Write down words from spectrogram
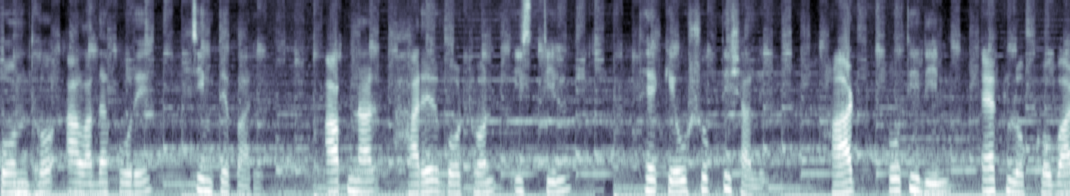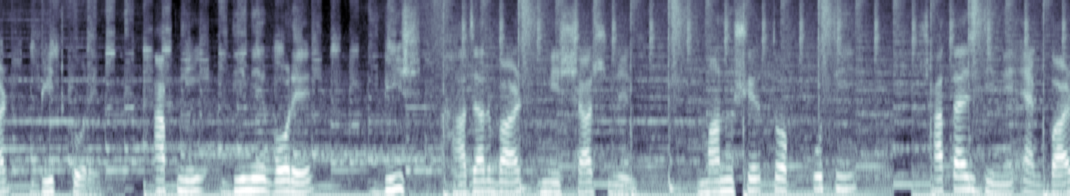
গন্ধ আলাদা করে চিনতে পারে। আপনার হাড়ের গঠন স্টিল থেকেও শক্তিশালী। হার্ট প্রতিদিন এক লক্ষ বার বিট করে। আপনি দিনে গড়ে বিশ হাজার বার নিঃশ্বাস নেন। মানুষের ত্বক প্রতি সাতাশ দিনে একবার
